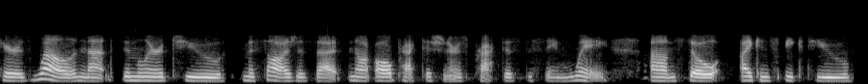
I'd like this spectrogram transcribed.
care as well, and that similar to massage is that not all practitioners practice the same way. Um, so I can speak to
